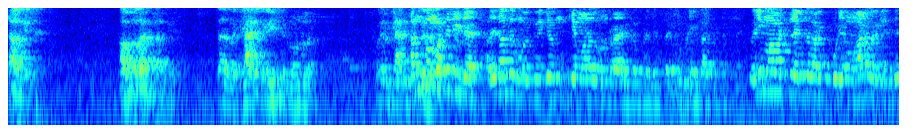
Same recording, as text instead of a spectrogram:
டார்கெட் அவங்க தான் டார்கெட் சார் கிளாரிஃபிகேஷன் ஒன்றும் இல்லை. ஒரு தங்கும் கிளாரிஃபிகேஷன் வசதி சார் அதுதான் சார் மிக மிக முக்கியமானது ஒன்றாக இருக்கப்படுது. இருக்கக்கூடிய காலகட்டத்தில். வெளி மாவட்டத்துல இருந்து வரக்கூடிய மாணவர்களுக்கு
